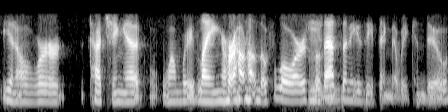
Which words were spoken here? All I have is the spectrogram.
you know, we're touching it when we're laying around on the floor. So mm-hmm. that's an easy thing that we can do.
